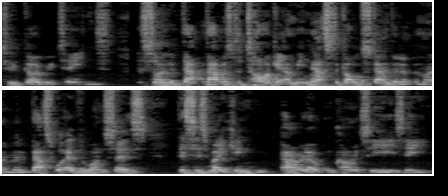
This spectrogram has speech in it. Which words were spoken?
to Go routines. So that that was the target. I mean, that's the gold standard at the moment. That's what everyone says. This is making parallel concurrency easy.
